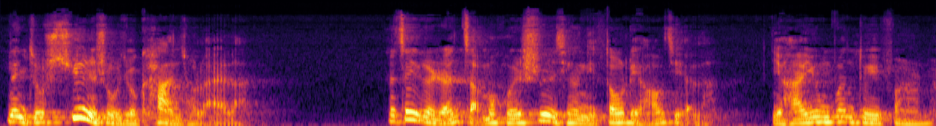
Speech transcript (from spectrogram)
那你就迅速就看出来了。那这个人怎么回事情你都了解了，你还用问对方吗？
